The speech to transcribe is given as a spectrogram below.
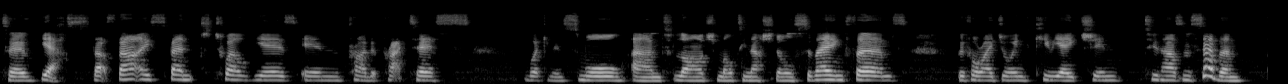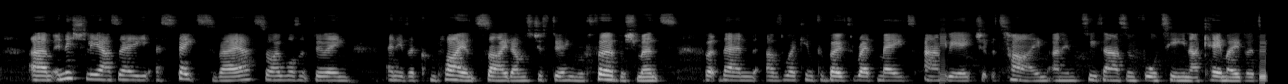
So, yes, that's that. I spent 12 years in private practice, working in small and large multinational surveying firms before I joined QEH in 2007. Um, initially as a estate surveyor, so I wasn't doing any of the compliance side. I was just doing refurbishments. But then I was working for both Redmaids and QEH at the time. And in 2014, I came over to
